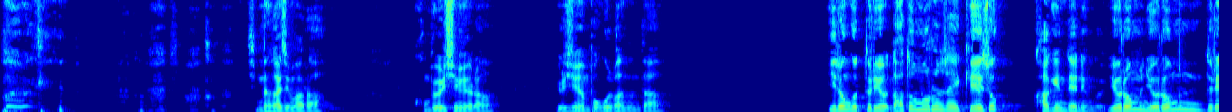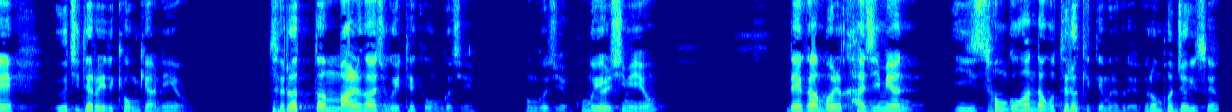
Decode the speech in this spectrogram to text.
집 나가지 마라. 공부 열심히 해라. 열심히 하면 복을 받는다. 이런 것들이요. 나도 모르는 사이에 계속 각인되는 거예요. 여러분, 여러분들의 의지대로 이렇게 온 게 아니에요. 들었던 말 가지고 이렇게 온 거지. 온 거지요. 공부 열심히 해요. 내가 뭘 가지면 이 성공한다고 들었기 때문에 그래요. 여러분 본 적 있어요?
